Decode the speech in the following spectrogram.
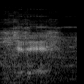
today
